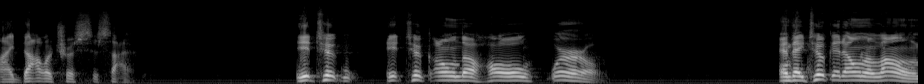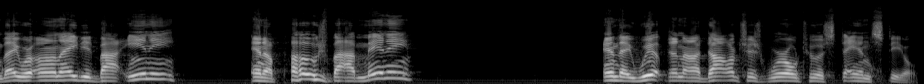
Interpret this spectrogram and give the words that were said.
idolatrous society. It took it took on the whole world. And they took it on alone. They were unaided by any and opposed by many. And they whipped an idolatrous world to a standstill.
